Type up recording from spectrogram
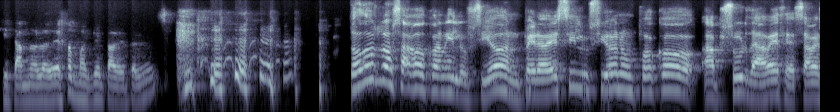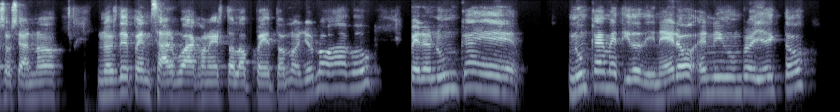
Quitándolo de la maqueta de trenes. Todos los hago con ilusión, pero es ilusión un poco absurda a veces, ¿sabes? O sea, no, no es de pensar, Buah, con esto lo peto. No, yo lo hago, pero nunca he, nunca he metido dinero en ningún proyecto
